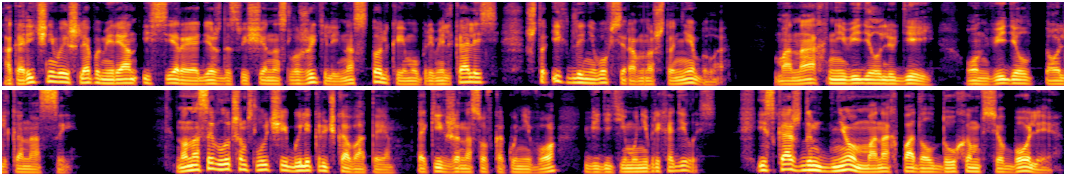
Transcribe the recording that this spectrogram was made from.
а коричневые шляпы мирян и серые одежды священнослужителей настолько ему примелькались, что их для него все равно что не было. Монах не видел людей, он видел только носы. Но носы в лучшем случае были крючковатые. Таких же носов, как у него, видеть ему не приходилось. И с каждым днем монах падал духом все более.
